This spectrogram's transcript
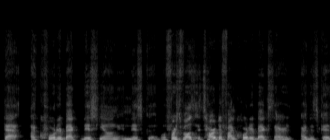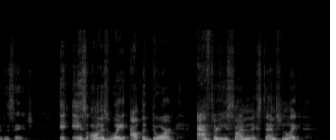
that a quarterback this young and this good. Well, first of all, it's hard to find quarterbacks that are, are this good at this age is on his way out the door after he signed an extension. Like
